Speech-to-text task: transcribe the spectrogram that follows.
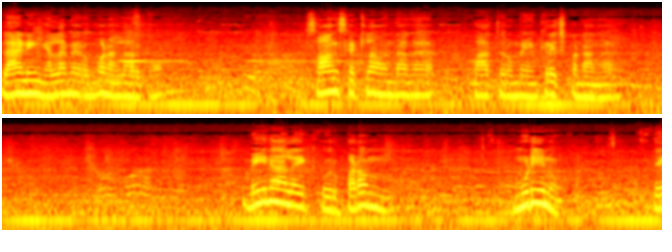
பிளானிங் எல்லாமே ரொம்ப நல்லாயிருக்கும் சாங் செட்லாம் வந்தாங்க. பார்த்து ரொம்ப என்கரேஜ் பண்ணாங்க. மெயினாக லைக் ஒரு படம் முடியணும். இதே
